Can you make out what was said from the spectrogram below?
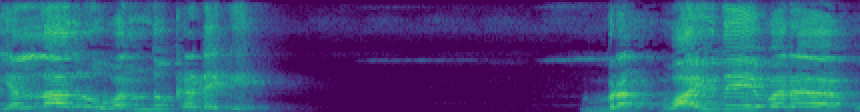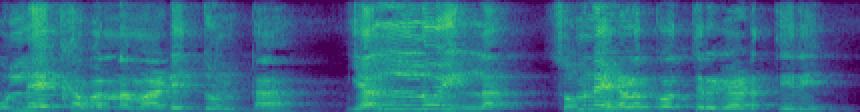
ಎಲ್ಲಾದರೂ ಒಂದು ಕಡೆಗೆ ಬ್ರ, ವಾಯುದೇವರ ಉಲ್ಲೇಖವನ್ನು ಮಾಡಿದ್ದುಂಟ. ಎಲ್ಲೂ ಇಲ್ಲ. ಸುಮ್ಮನೆ ಹೇಳ್ಕೋ ತಿರುಗಾಡ್ತೀರಿ.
